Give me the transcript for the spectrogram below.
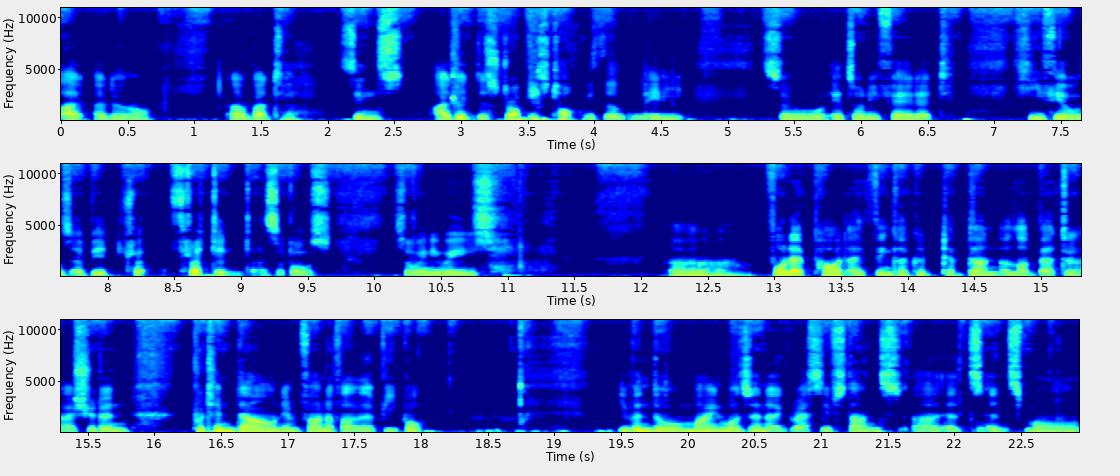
I, I don't know. Uh, but since I did disrupt his talk with the lady, so it's only fair that he feels a bit tra- threatened, I suppose. So, anyways, uh, for that part, I think I could have done a lot better. I shouldn't put him down in front of other people. Even though mine wasn't an aggressive stance, uh, it's it's more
